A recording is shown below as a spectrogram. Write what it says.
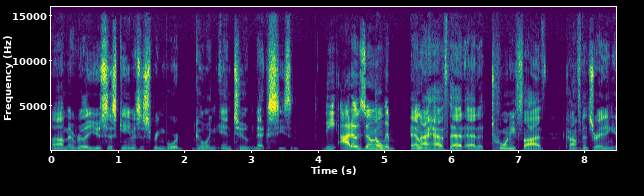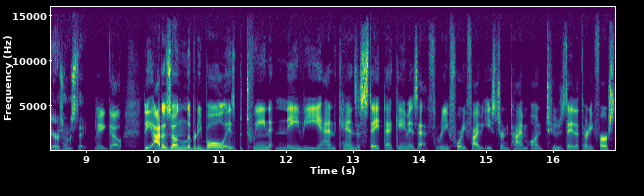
um, and really use this game as a springboard going into next season. The AutoZone Oh, Lib- And Oh. I have that at a 25 confidence rating, Arizona State. There you go. The AutoZone Liberty Bowl is between Navy and Kansas State. That game is at 3:45 Eastern Time on Tuesday, the 31st.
